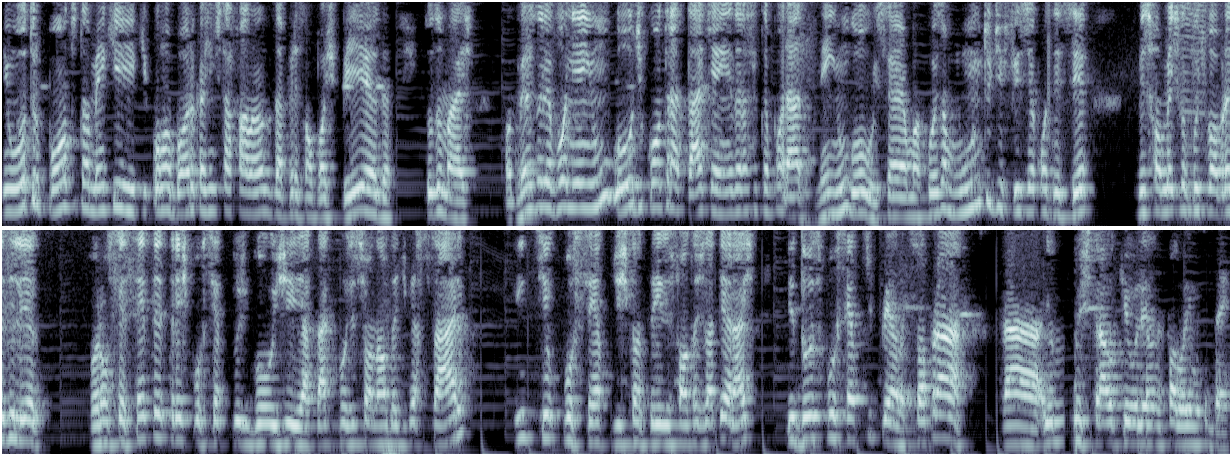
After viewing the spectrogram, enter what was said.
E um outro ponto também que, que corrobora o que a gente está falando da pressão pós-perda tudo mais. O Palmeiras não levou nenhum gol de contra-ataque ainda nessa temporada. Nenhum gol. Isso é uma coisa muito difícil de acontecer, principalmente no futebol brasileiro. Foram 63% dos gols de ataque posicional do adversário, 25% de escanteios e faltas laterais e 12% de pênalti. Só para ilustrar o que o Leandro falou aí muito bem.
